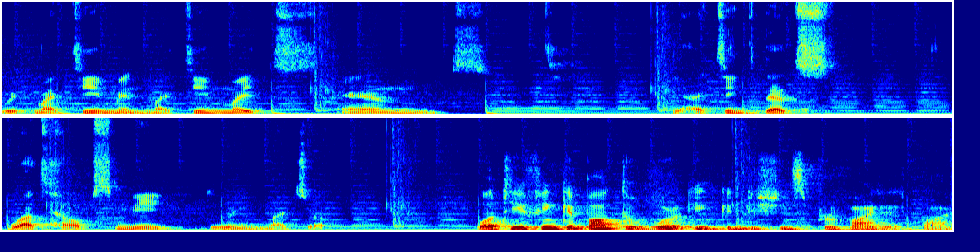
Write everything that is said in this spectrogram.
with my team and my teammates. And yeah, I think that's what helps me doing my job. What do you think about the working conditions provided by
